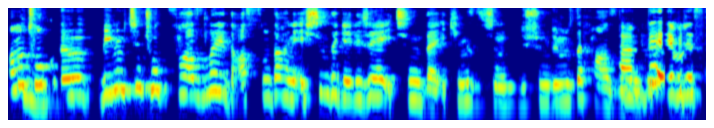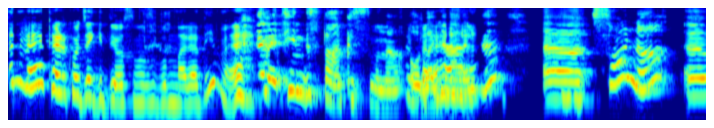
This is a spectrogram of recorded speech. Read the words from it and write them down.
Ama Hı. çok e, benim için çok fazlaydı. Aslında hani eşim de geleceği için de ikimiz için düşündüğümüzde fazla Sen bir de evlisin ve karı koca gidiyorsunuz bunlara değil mi? Evet Hindistan kısmına o da geldi. Ee, sonra e,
